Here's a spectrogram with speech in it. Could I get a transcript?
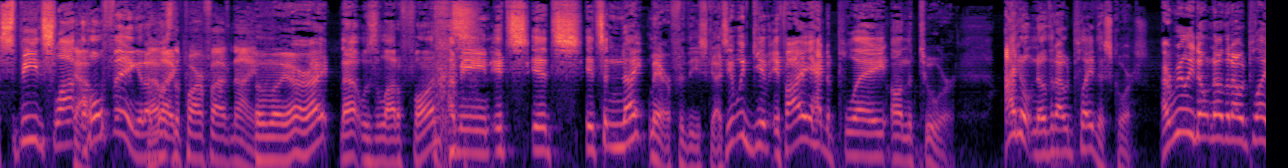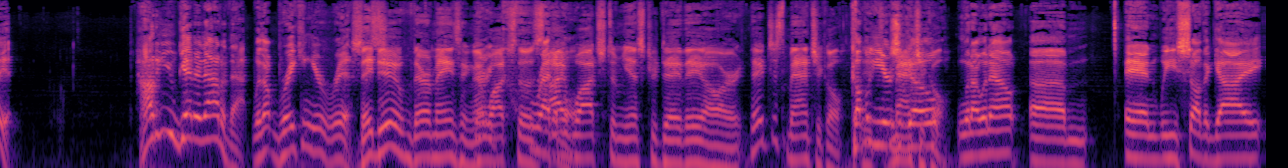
speed slot, Yeah. the whole thing, and that I'm was like, the par five nine. I'm like, all right, that was a lot of fun. I mean, it's it's it's a nightmare for these guys. It would give if I had to play on the tour. I don't know that I would play this course. I really don't know that I would play it. How do you get it out of that without breaking your wrist? They do. They're amazing. I They're watched those. I watched them yesterday. They are. They're just magical. A couple It's years ago when I went out um, and we saw the guy,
